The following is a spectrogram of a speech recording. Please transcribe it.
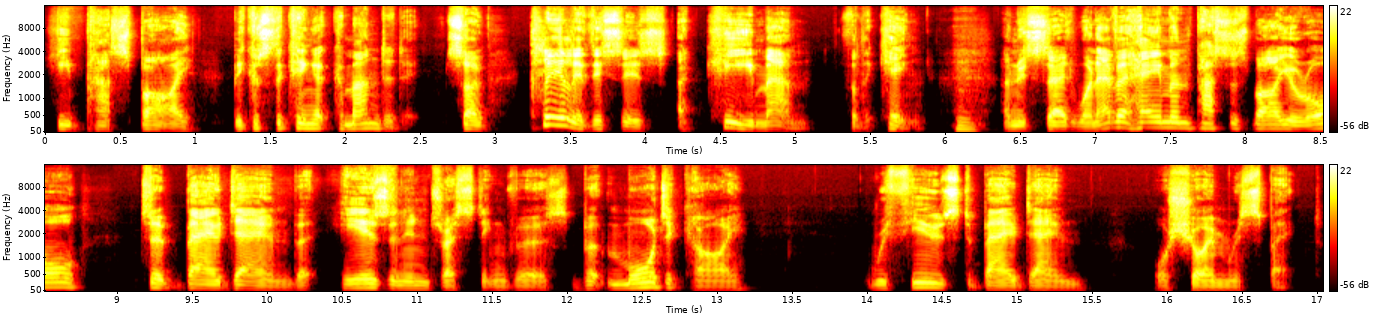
he passed by, because the king had commanded it. So Clearly, this is a key man for the king. Hmm. And who said, whenever Haman passes by, you're all to bow down. But here's an interesting verse. But Mordecai refused to bow down or show him respect.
